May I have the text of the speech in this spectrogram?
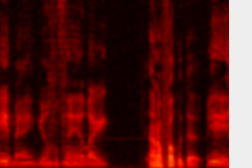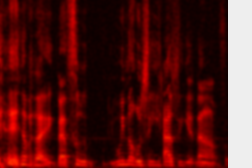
Hey man, you know what I'm saying? Like I don't fuck with that. yeah, like that's who we know who she how she get down. So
